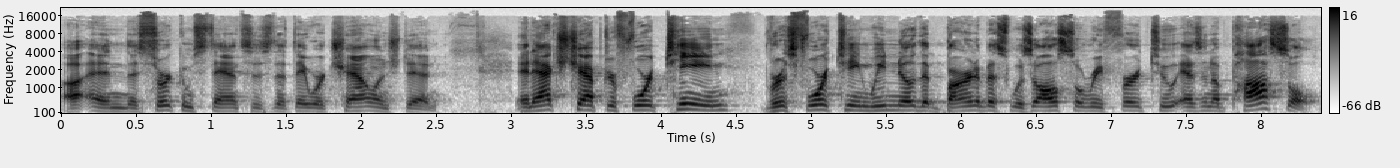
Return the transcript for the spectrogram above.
uh, and the circumstances that they were challenged in. In Acts chapter 14, verse 14, we know that Barnabas was also referred to as an apostle.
